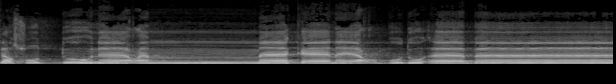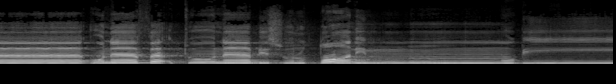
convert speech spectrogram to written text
تصدونا عما كان يعبد آباؤنا فأتونا بسلطان مبين.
